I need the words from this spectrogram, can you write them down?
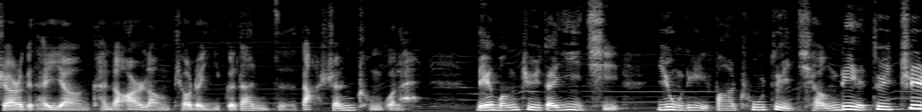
十二个太阳看到二郎挑着一个担子大山冲过来，连忙聚在一起，用力发出最强烈、最炙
